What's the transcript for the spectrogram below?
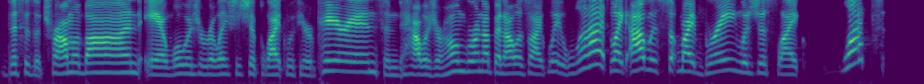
this is a trauma bond and what was your relationship like with your parents and how was your home growing up and I was like, "Wait, what?" Like I was so my brain was just like, "What?"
